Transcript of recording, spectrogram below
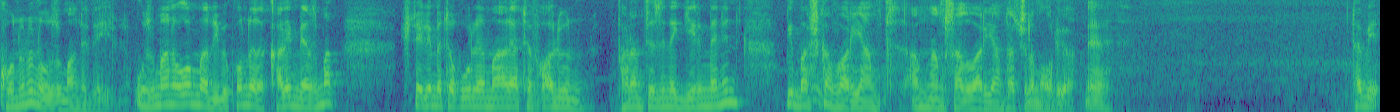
konunun uzmanı değil. Uzmanı olmadığı bir konuda da kalem yazmak işte lime tekule ma la tefalun parantezine girmenin bir başka varyant, anlamsal varyant açılımı oluyor. Evet. Tabi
